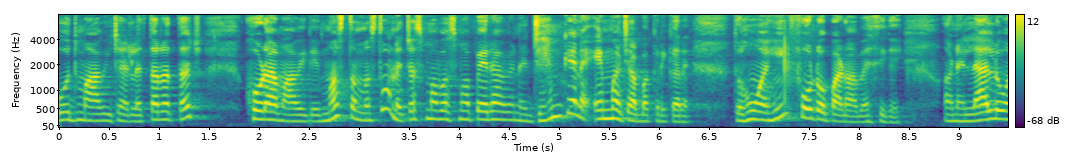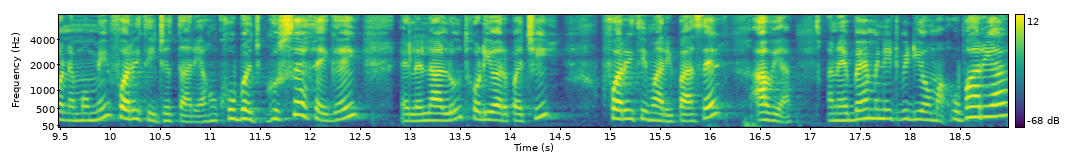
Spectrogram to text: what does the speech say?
ગોદમાં આવી જાય એટલે તરત જ ખોડામાં આવી ગઈ. મસ્ત મસ્ત ને ચશ્મા બસમાં પહેરાવે ને જેમ કે ને એમ જ આ બકરી કરે. તો હું અહીં ફોટો પાડવા બેસી ગઈ. અને લાલુ અને મમ્મી ફરીથી જતા રહ્યા. હું ખૂબ જ ગુસ્સે થઈ ગઈ, એટલે લાલુ થોડી વાર પછી ફરીથી મારી પાસે આવ્યા. અને બે મિનિટ વિડીયોમાં ઊભા રહ્યા.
